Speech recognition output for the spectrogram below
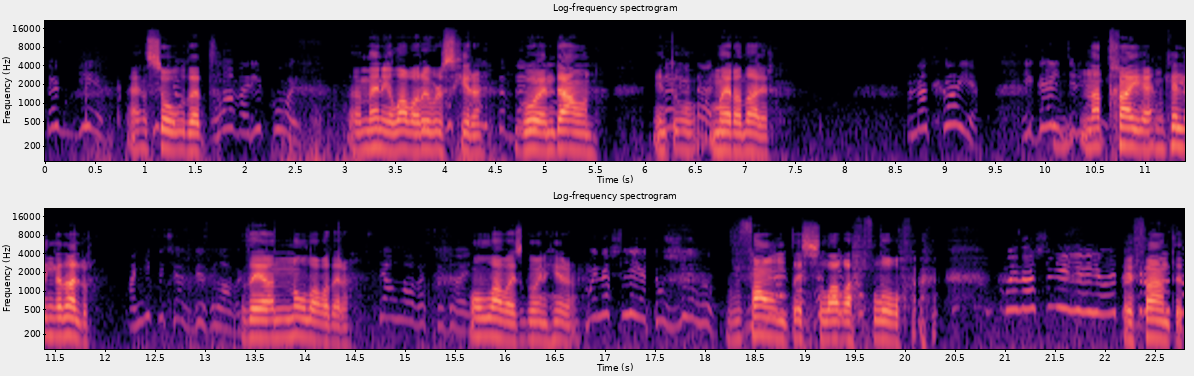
что здесь and saw that лава рекой. uh, many lava rivers here going down into Meradalir, Nátthagi and dollar. There are no lava there. All lava is going here. We found this lava flow. we found it.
